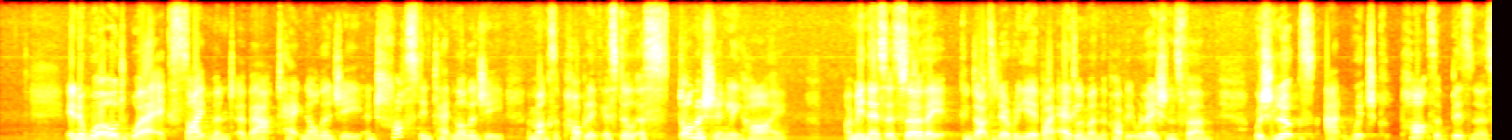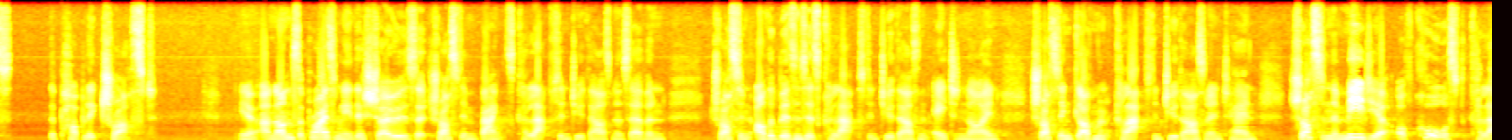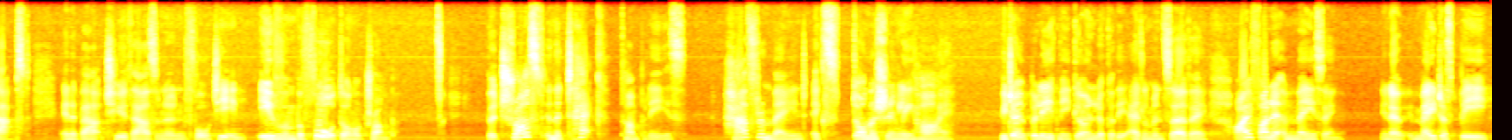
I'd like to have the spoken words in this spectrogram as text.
in a world where excitement about technology and trust in technology amongst the public is still astonishingly high. I mean, there's a survey conducted every year by Edelman, the public relations firm, which looks at which parts of business the public trust. You know, and unsurprisingly, this shows that trust in banks collapsed in 2007, trust in other businesses collapsed in 2008 and 9, trust in government collapsed in 2010, trust in the media, of course, collapsed in about 2014, even before Donald Trump. But trust in the tech companies has remained astonishingly high. If you don't believe me, go and look at the Edelman survey. I find it amazing. You know, it may just be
